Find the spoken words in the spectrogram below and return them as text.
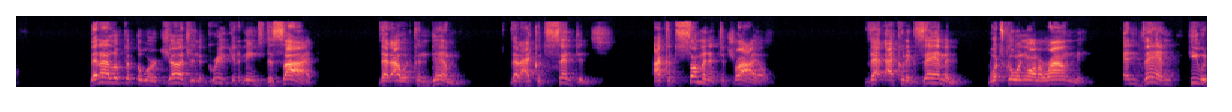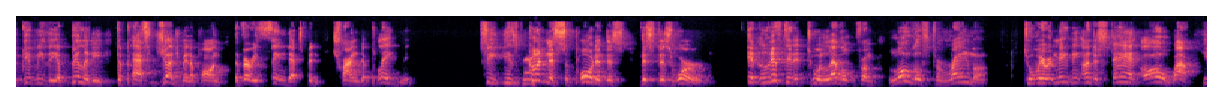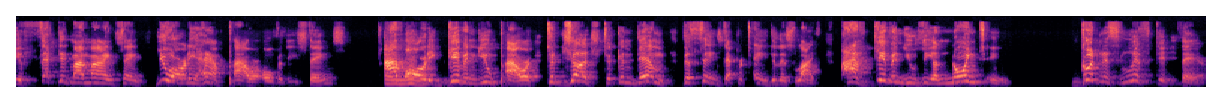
Then I looked up the word judge in the Greek, and it means decide, that I would condemn, that I could sentence, I could summon it to trial, that I could examine what's going on around me. And then he would give me the ability to pass judgment upon the very thing that's been trying to plague me. See, his goodness supported this, this, this word. It lifted it to a level from logos to rhema to where it made me understand oh, wow, he affected my mind saying, You already have power over these things. Amen. I've already given you power to judge, to condemn the things that pertain to this life. I've given you the anointing. Goodness lifted there.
